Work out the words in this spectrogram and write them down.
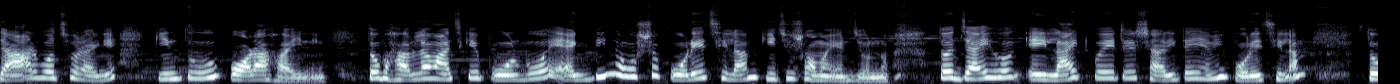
চার বছর আগে, কিন্তু পরা হয়নি। তো ভাবলাম আজকে পরবো একদিন অবশ্য পরেছিলাম কিছু সময়ের জন্য। তো যাই হোক, এই লাইট ওয়েটের শাড়িটাই আমি পরেছিলাম। তো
